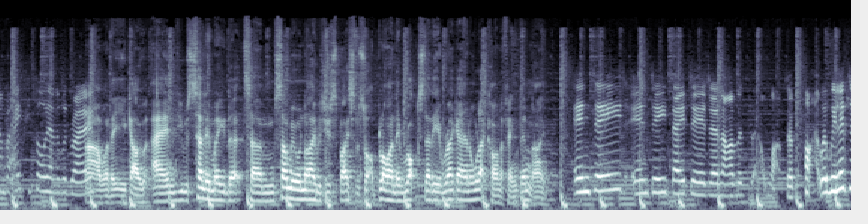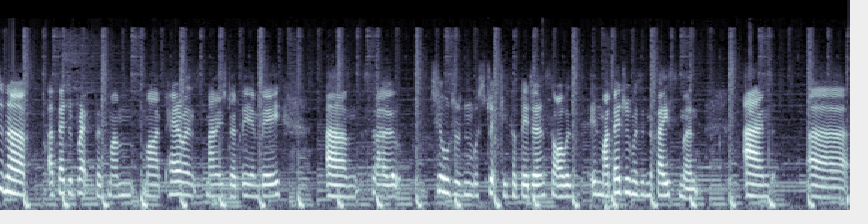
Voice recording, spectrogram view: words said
number 84 Netherwood Road. Ah, well, there you go. And you was telling me that um, some of your neighbours used to play some sort of blinding rocksteady and reggae and all that kind of thing, didn't they? Indeed, indeed they did, and I was what the we lived in a, a bed and breakfast. My my parents managed a B and B, um, so children were strictly forbidden. So I was in my bedroom was in the basement, and uh,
